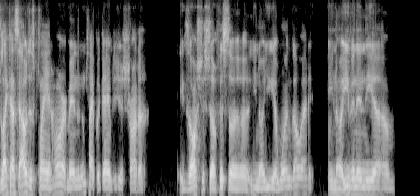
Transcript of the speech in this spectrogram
like I said, I was just playing hard, man. In them type of games, you just try to exhaust yourself. It's a you know you get one go at it. You know even in the um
